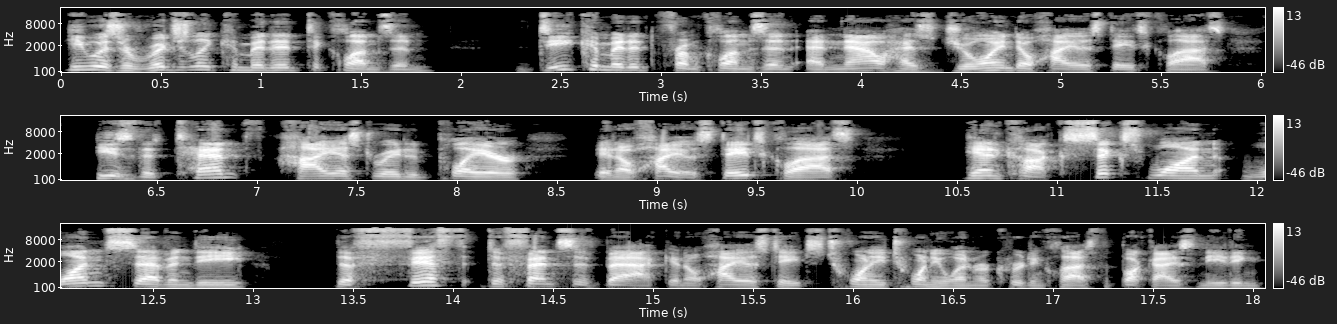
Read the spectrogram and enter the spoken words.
He was originally committed to Clemson, decommitted from Clemson, and now has joined Ohio State's class. He's the 10th highest rated player in Ohio State's class. Hancock, 6'1, 170 the fifth defensive back in Ohio State's 2021 recruiting class. The Buckeyes needing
